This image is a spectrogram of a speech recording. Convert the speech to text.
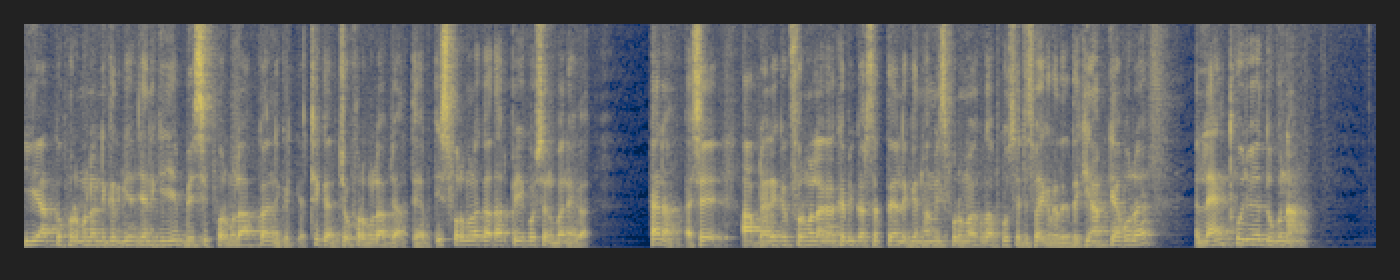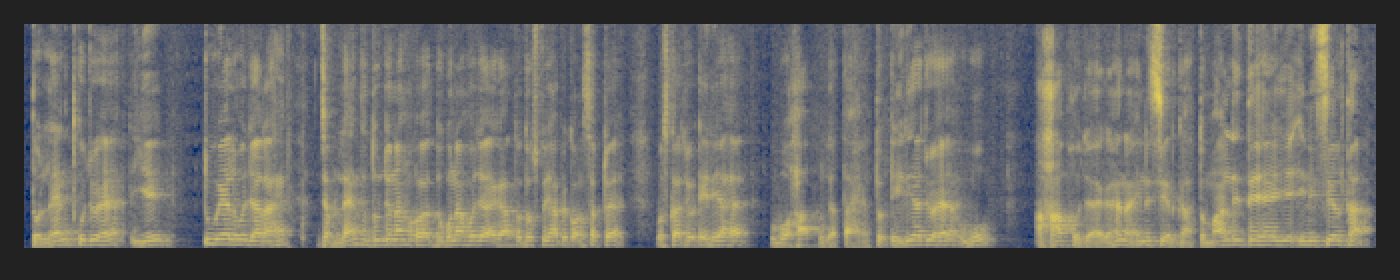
ये आपका फॉर्मूला निकल गया, यानी कि ये बेसिक फॉर्मूला आपका निकल गया, ठीक है? जो फॉर्मूला आप जानते हैं. इस फॉर्मूला के आधार पर ये क्वेश्चन बनेगा, है ना? ऐसे आप डायरेक्ट एक फॉर्मूला लगा के भी कर सकते हैं, लेकिन हम इस फॉर्मूला को आपको सेटिस्फाई कर देते देखिए, आप क्या बोल रहे हैं? लेंथ को जो है दुगुना। तो लेंथ को जो है ये टू एल हो जा रहा है। जब लेंथ दुगुना दुगुना हो जाएगा तो दोस्तों यहाँ पे कॉन्सेप्ट है, उसका जो एरिया है, वो हाफ़ हो जाता है। तो एरिया जो है, वो हाफ़ हो जाएगा, है ना इनिशियल का। तो मान लेते हैं, ये इनिशियल था,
